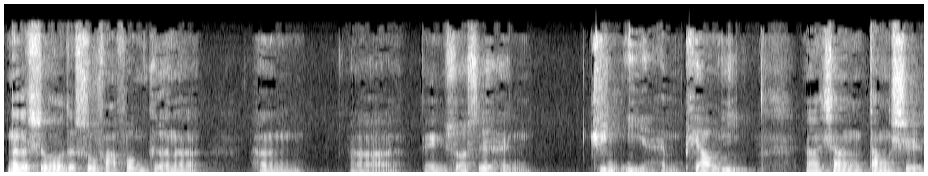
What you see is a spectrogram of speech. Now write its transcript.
那个时候的书法风格呢，很呃，等于说是很俊逸、很飘逸，啊，像当时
